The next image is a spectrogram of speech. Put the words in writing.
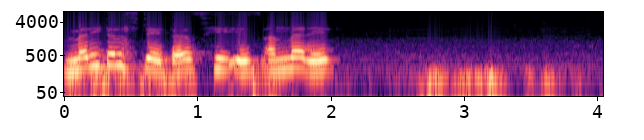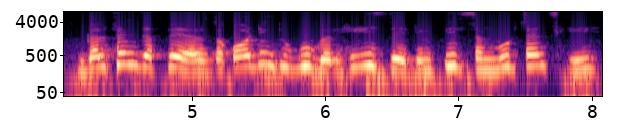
Marital status He is unmarried. Girlfriend's affairs According to Google, he is dating Pierson Wodzynski.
